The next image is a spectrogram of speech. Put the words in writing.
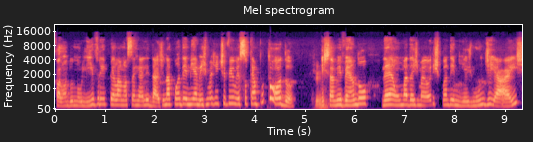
falando no livro e pela nossa realidade. Na pandemia mesmo, a gente viu isso o tempo todo. Sim. A gente está vivendo né, uma das maiores pandemias mundiais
